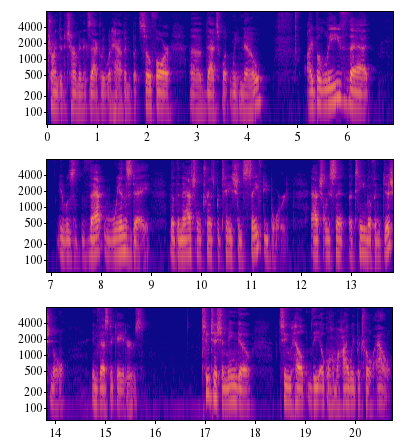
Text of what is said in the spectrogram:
trying to determine exactly what happened. But so far, uh, that's what we know. I believe that it was that Wednesday that the National Transportation Safety Board actually sent a team of additional investigators to Tishomingo to help the Oklahoma Highway Patrol out.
